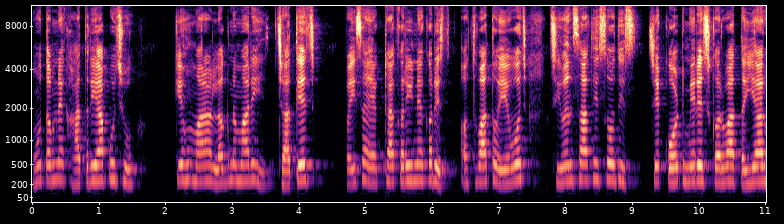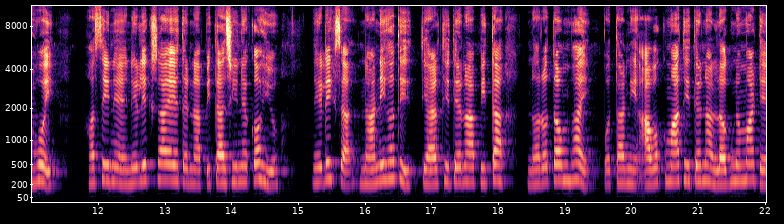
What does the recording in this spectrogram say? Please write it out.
હું તમને ખાતરી આપું છું કે હું મારા લગ્ન મારી જાતે જ પૈસા એકઠા કરીને કરીશ અથવા તો એવો જ જીવનસાથી શોધીશ જે કોર્ટ મેરેજ કરવા તૈયાર હોય. હસીને નિલીક્ષાએ તેના પિતાજીને કહ્યું, નિલીક્ષા, નાની હતી, ત્યારથી તેના પિતા નરોત્તમભાઈ પોતાની આવકમાંથી તેના લગ્ન માટે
